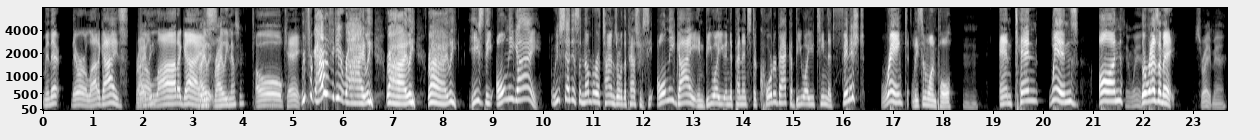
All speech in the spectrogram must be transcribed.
I mean, there there are a lot of guys. Riley? a lot of guys. Riley Nelson. Okay. We forget. How we forget Riley? Riley. Riley. He's the only guy. We've said this a number of times over the past weeks. The only guy in BYU Independence to quarterback a BYU team that finished ranked, at least in one poll, mm-hmm. and 10 wins on 10 wins. the resume. That's right, man.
